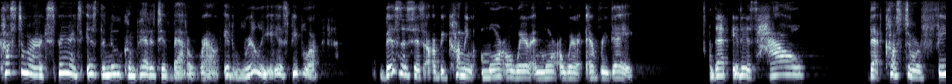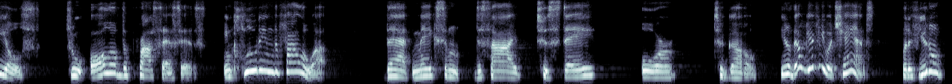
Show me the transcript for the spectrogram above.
customer experience is the new competitive battleground. It really is. People are businesses are becoming more aware and more aware every day that it is how that customer feels through all of the processes, including the follow up, that makes them decide to stay or to go. You know, they'll give you a chance, but if you don't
